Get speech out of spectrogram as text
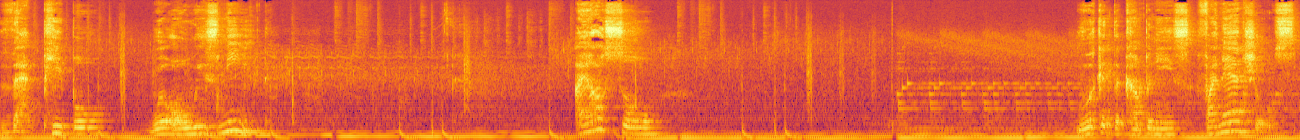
that people will always need? I also look at the company's financials.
